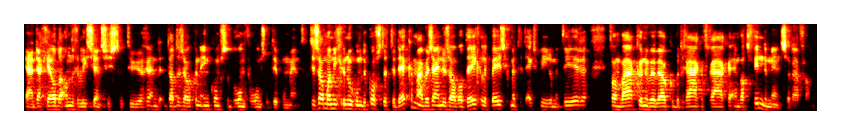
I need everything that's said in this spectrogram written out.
Ja, en daar gelden andere licentiestructuren. En dat is ook een inkomstenbron voor ons op dit moment. Het is allemaal niet genoeg om de kosten te dekken, maar we zijn dus al wel degelijk bezig met het experimenteren van waar kunnen we welke bedragen vragen en wat vinden mensen daarvan.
